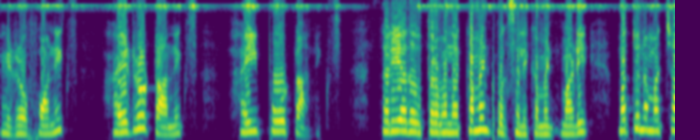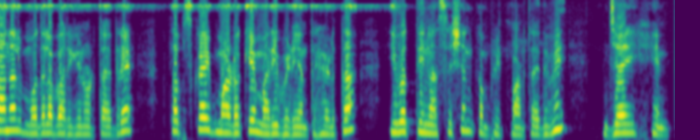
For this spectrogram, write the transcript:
ಹೈಡ್ರೋಫೋನಿಕ್ಸ್, ಹೈಡ್ರೋಟಾನಿಕ್ಸ್ ಹೈಪೋಟಾನಿಕ್ಸ್. ಸರಿಯಾದ ಉತ್ತರವನ್ನು ಕಮೆಂಟ್ ಬಾಕ್ಸಲ್ಲಿ ಕಮೆಂಟ್ ಮಾಡಿ ಮತ್ತು ನಮ್ಮ ಚಾನಲ್ ಮೊದಲ ಬಾರಿಗೆ ನೋಡ್ತಾ ಇದ್ರೆ ಸಬ್ಸ್ಕ್ರೈಬ್ ಮಾಡೋಕೆ ಮರಿಬೇಡಿ ಅಂತ ಹೇಳ್ತಾ ಇವತ್ತಿನ ಸೆಷನ್ ಕಂಪ್ಲೀಟ್ ಮಾಡ್ತಾ ಇದ್ದೀವಿ ಜೈ ಹಿಂದ್.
